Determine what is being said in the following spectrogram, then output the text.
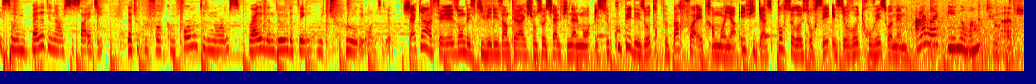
is so embedded in our society that we prefer conforming to the norms rather than doing the thing we truly want to do. Chacun a ses raisons d'esquiver les interactions sociales finalement, et se couper des autres peut parfois être un moyen efficace pour se ressourcer et se retrouver soi-même. I like being alone too much.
